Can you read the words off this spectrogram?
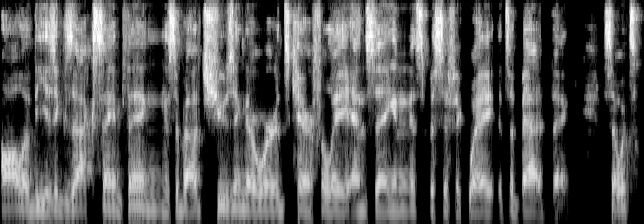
all of these exact same things about choosing their words carefully and saying it in a specific way, it's a bad thing. So it's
